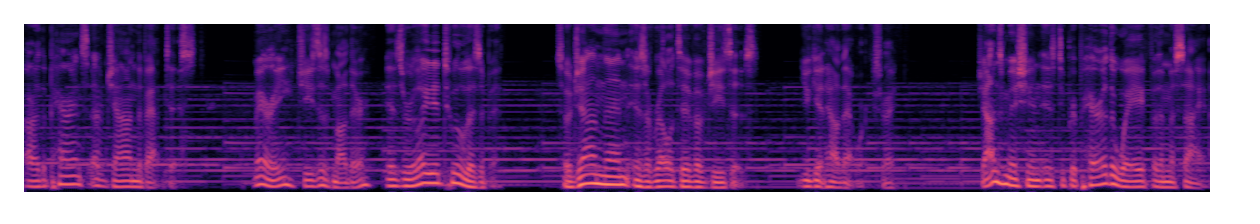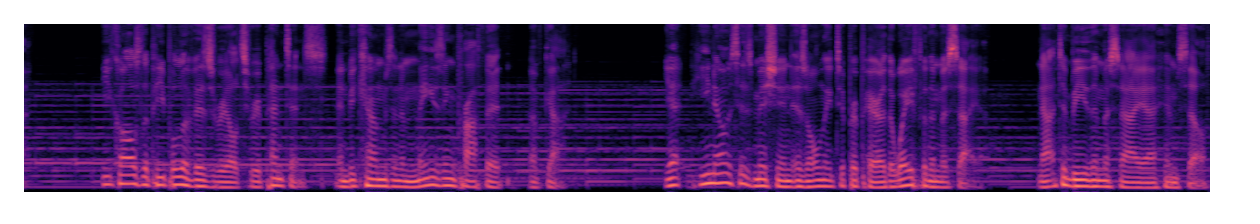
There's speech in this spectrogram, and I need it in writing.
are the parents of John the Baptist. Mary, Jesus' mother, is related to Elizabeth. So John then is a relative of Jesus. You get how that works, right? John's mission is to prepare the way for the Messiah. He calls the people of Israel to repentance and becomes an amazing prophet of God. Yet he knows his mission is only to prepare the way for the Messiah, not to be the Messiah himself.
